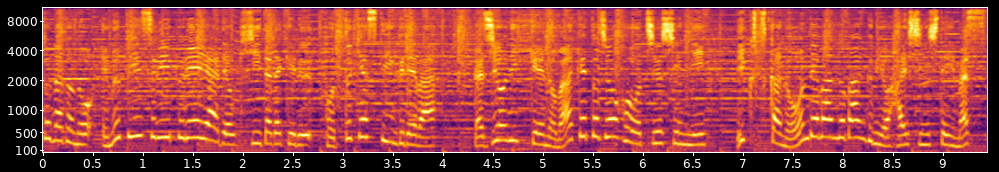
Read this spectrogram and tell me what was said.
iPod などの MP3 プレイヤーでお聞きいただけるポッドキャスティングではラジオ日経のマーケット情報を中心にいくつかのオンデマンド番組を配信しています。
